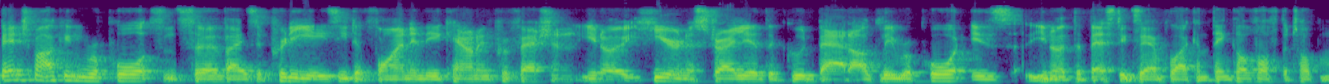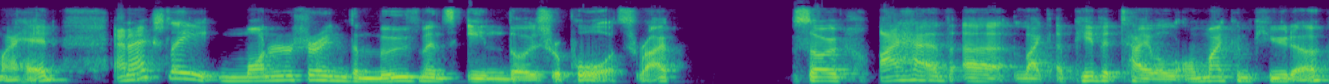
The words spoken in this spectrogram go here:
benchmarking reports and surveys are pretty easy to find in the accounting profession. You know, here in Australia, the good, bad, ugly report is, you know, the best example I can think of off the top of my head. And actually monitoring the movements in those reports, right? So I have a, like a pivot table on my computer,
